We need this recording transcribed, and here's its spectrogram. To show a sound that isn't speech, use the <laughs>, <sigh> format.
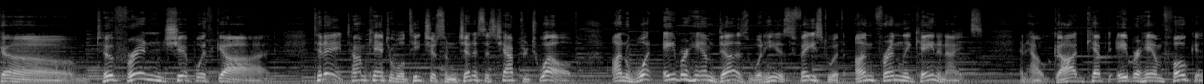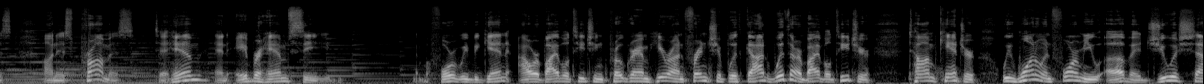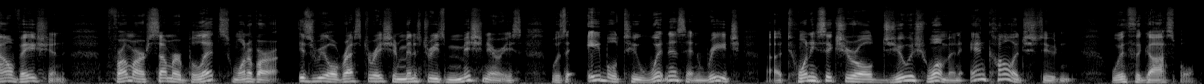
Welcome to Friendship with God. Today, Tom Cantor will teach us from Genesis chapter 12 on what Abraham does when he is faced with unfriendly Canaanites and how God kept Abraham focused on his promise to him and Abraham's seed. Now, before we begin our Bible teaching program here on Friendship with God with our Bible teacher, Tom Cantor, we want to inform you of a Jewish salvation. From our summer blitz, one of our Israel Restoration Ministries missionaries was able to witness and reach a 26 year old Jewish woman and college student with the gospel.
